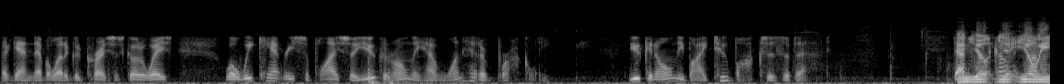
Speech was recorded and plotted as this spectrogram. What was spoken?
again, never let a good crisis go to waste. Well, we can't resupply, so you can only have one head of broccoli. You can only buy two boxes of that. That's and you'll you'll eat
